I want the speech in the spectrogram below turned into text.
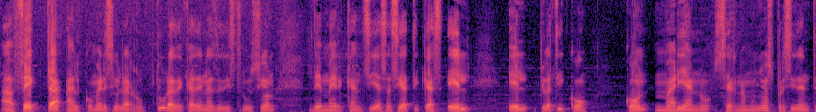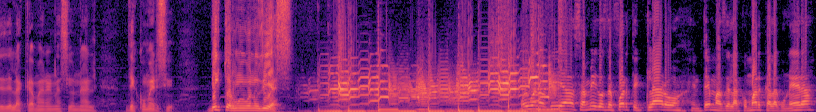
Afecta al comercio la ruptura de cadenas de distribución de mercancías asiáticas. Él, él platicó con Mariano Serna Muñoz, presidente de la Cámara Nacional de Comercio. Víctor, muy buenos días. Muy buenos días, amigos de Fuerte y Claro, en temas de la comarca lagunera.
